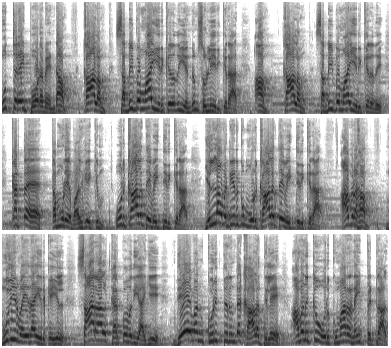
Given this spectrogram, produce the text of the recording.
முத்திரை போட வேண்டாம். காலம் சமீபமாய் இருக்கிறது என்றும் சொல்லியிருக்கிறார். ஆம் காலம் சமீபமாய் இருக்கிறது. கர்த்தர் தம்முடைய வருகைக்கும் ஒரு காலத்தை வைத்திருக்கிறார். எல்லாவற்றிற்கும் ஒரு காலத்தை வைத்திருக்கிறார். ஆபிரகாம் முதிர் வயதாய் இருக்கையில் சாரால் கற்பவதியாகி தேவன் குறித்திருந்த காலத்திலே அவனுக்கு ஒரு குமாரனை பெற்றாள்.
